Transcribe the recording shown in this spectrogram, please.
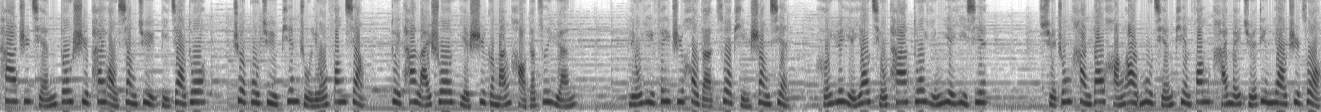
他之前都是拍偶像剧比较多，这部剧偏主流方向，对他来说也是个蛮好的资源。刘亦菲之后的作品上线，合约也要求他多营业一些。《雪中悍刀行二》目前片方还没决定要制作，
